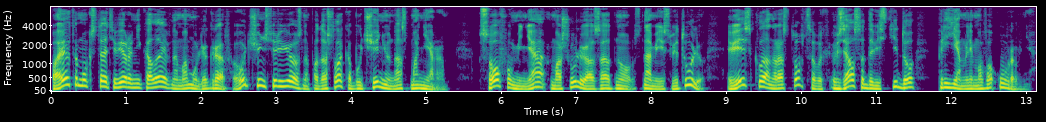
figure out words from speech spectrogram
Поэтому, кстати, Вера Николаевна, мамуля графа, очень серьезно подошла к обучению нас манерам. Софу, меня, Машулю, а заодно с нами и Светулю, весь клан Ростовцевых взялся довести до приемлемого уровня,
